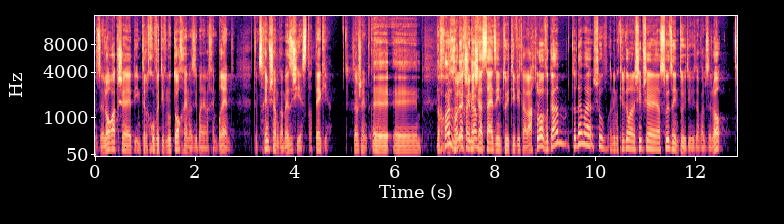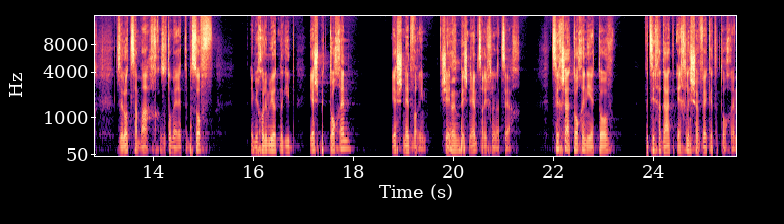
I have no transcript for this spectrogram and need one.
זה לא רק שאם תלכו ותבנו תוכן, אז ייבנה לכם brand. אתם צריכים שם גם איזושהי אסטרטגיה. זה מה שאני מתכוון. אה, אה, נכון, זה יכול להיות דרך שמי אגב- שעשה את זה אינטואיטיבית הלך לו, וגם, אתה יודע מה, שוב, אני מכיר גם אנשים שעשו את זה אינטואיטיבית, אבל זה לא, זה לא צמח. זאת אומרת, בסוף, הם יכולים להיות, נגיד, יש בתוכן, יש שני דברים, כן. שבשניהם צריך לנצח. צריך שהתוכן יהיה טוב, וצריך לדעת איך לשווק את התוכן.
